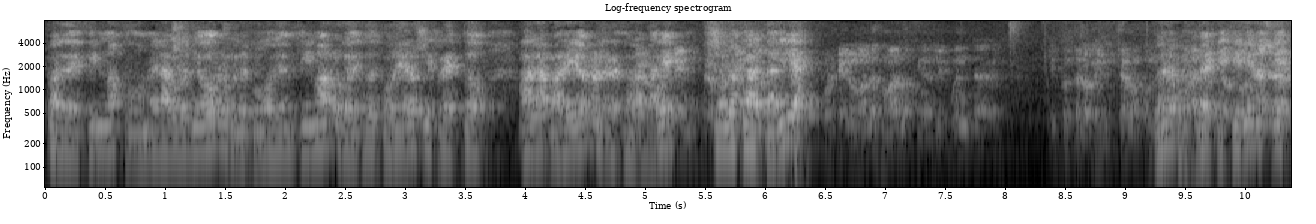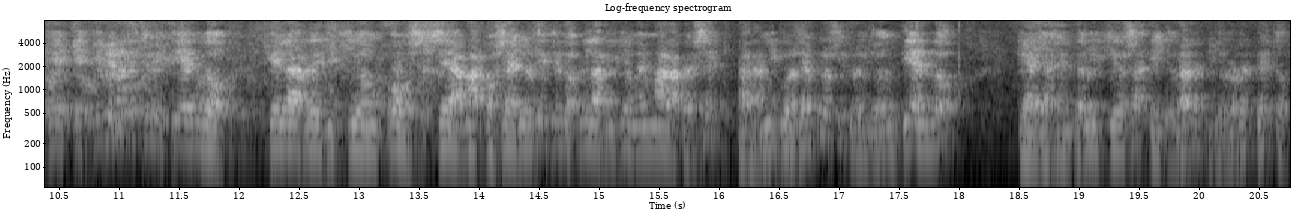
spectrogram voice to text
para decirnos cómo me lavo yo, lo que le pongo yo encima, o lo que dejo de poner, o si resto a la pared o no le resto a la pared. Solo faltaría. Porque lo malo es malo, a final de cuentas. Lo Bueno, ver, es que yo no, es que, es que yo no estoy diciendo que la religión o sea ma- o sea, yo no estoy diciendo que la religión es mala per se. Para mí, por ejemplo, sí, pero yo entiendo que haya gente religiosa y yo, la, y yo lo respeto.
